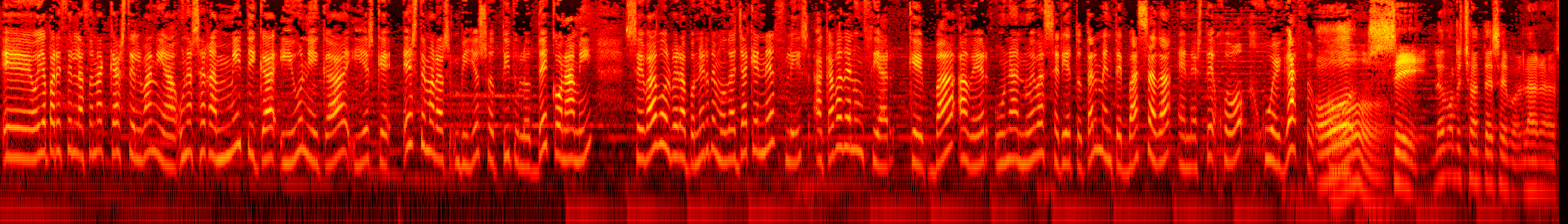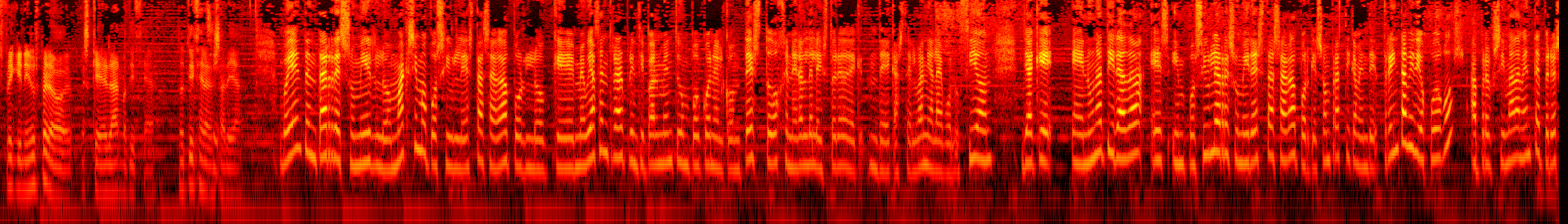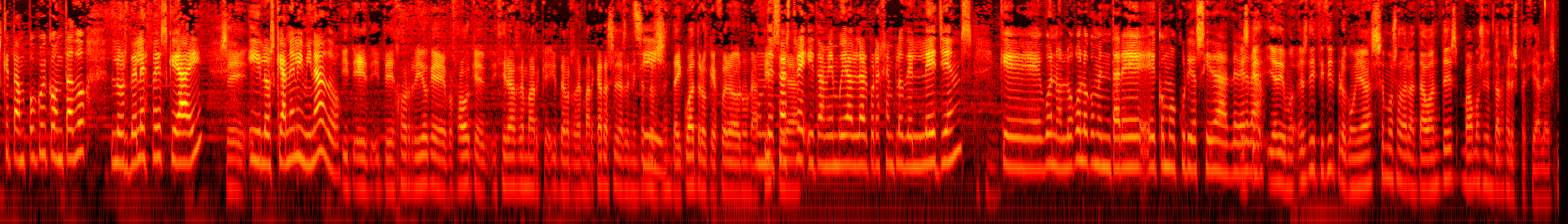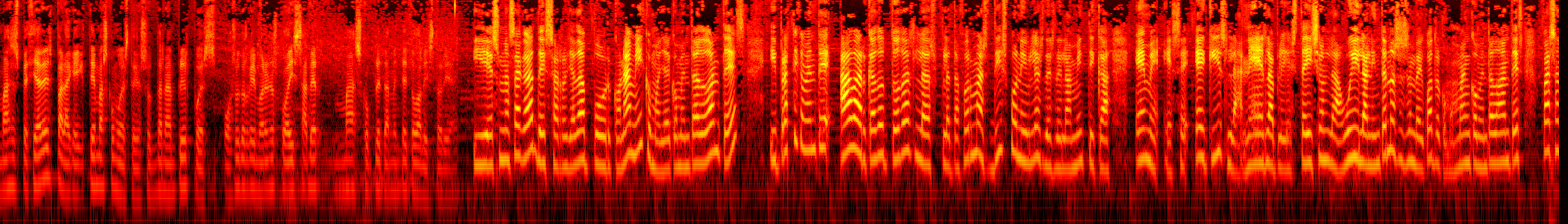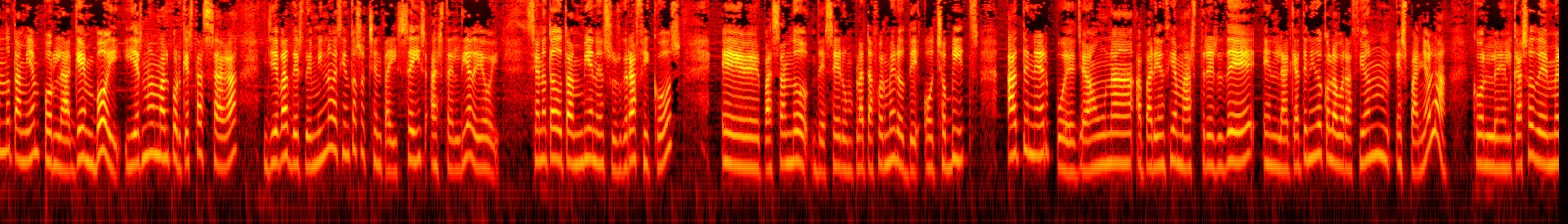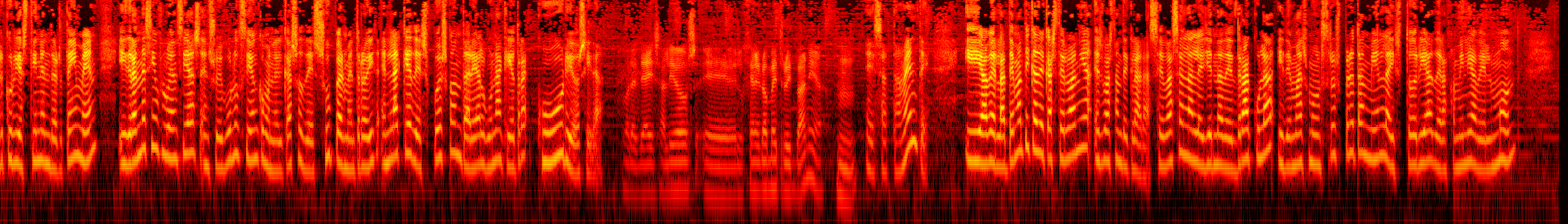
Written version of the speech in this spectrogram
eh, hoy aparece en la zona Castlevania, una saga mítica y única, y es que este maravilloso título de Konami se va a volver a poner de moda ya que Netflix acaba de anunciar que va a haber una nueva serie totalmente basada en este juego juegazo. Oh, Oh. sí, lo hemos dicho antes en las Freaky News, pero es que era noticia, noticia necesaria. Voy a intentar resumir lo máximo posible esta saga, por lo que me voy a centrar principalmente un poco en el contexto general de la historia de, de Castlevania, la evolución, ya que en una tirada es imposible resumir esta saga porque son prácticamente 30 videojuegos aproximadamente, pero es que tampoco he contado los DLCs que hay Sí. y los que han eliminado. Y, y- y te dijo Río que, por favor, que hicieras te remarcaras las de Nintendo Sí. 64, que fueron una un desastre y también voy a hablar por ejemplo de Legends que bueno luego lo comentaré eh, como curiosidad de Es verdad que, ya digo, es difícil, pero como ya os hemos adelantado antes, vamos a intentar hacer especiales. Más especiales para que temas como este, que son tan amplios, pues vosotros, Game Morenos, podáis saber más completamente toda la historia. y es una saga desarrollada por Konami, como ya he comentado antes, y prácticamente ha abarcado todas las plataformas disponibles desde la mítica MSX, la NES, la PlayStation, la Wii, la Nintendo 64, como me han comentado antes, pasando también por la Game Boy. Y es normal porque esta saga lleva desde 1986 hasta el día de hoy. Se ha notado también en sus gráficos, eh, pasando de ser un plataformero de 8 bits a tener pues ya una apariencia más 3D en la que ha tenido colaboración española, con el caso de Mercury Steam Entertainment y grandes influencias en su evolución, como en el caso de Super Metroid, en la que después contaré alguna que otra curiosidad. Bueno, de ahí salió eh, el género Metroidvania. Mm. Exactamente. Y a ver, la temática de Castlevania es bastante clara. Se basa en la leyenda de Drácula y demás monstruos, pero también la historia de la familia Belmont,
